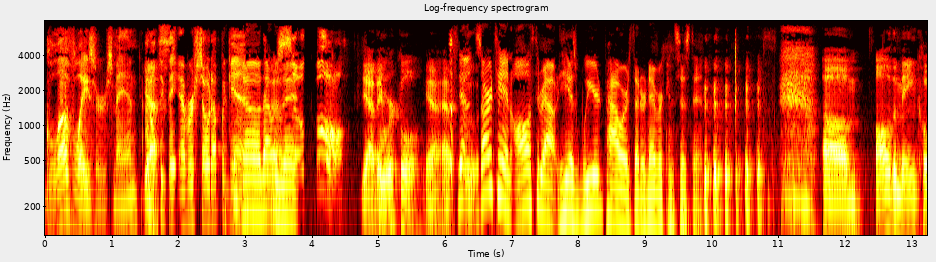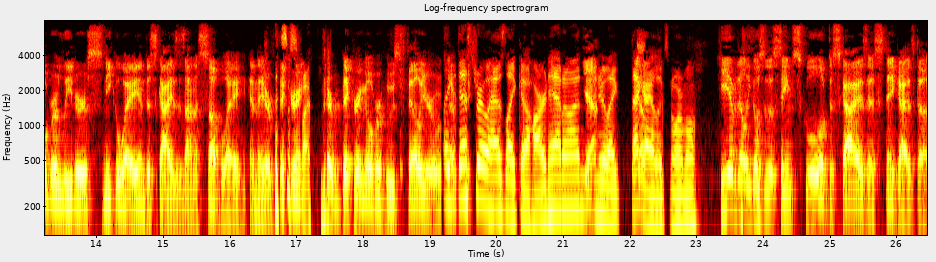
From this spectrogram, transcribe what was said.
glove lasers, man. I don't think they ever showed up again. No, that was it. So cool. Yeah, they were cool. Yeah, absolutely. Zartan all throughout, he has weird powers that are never consistent. um, all of the main Cobra leaders sneak away in disguises on a subway, and they are bickering. They're bickering over whose failure. Like everything- Destro has like a hard hat on, Yeah. and you're like, that Yep. guy looks normal. He evidently goes to the same school of disguise as Snake Eyes does.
